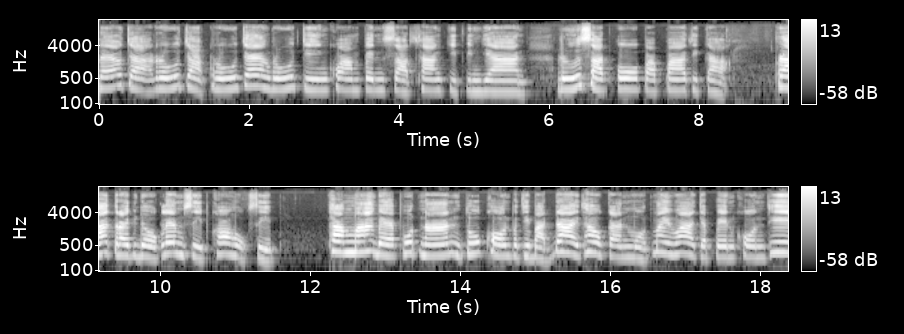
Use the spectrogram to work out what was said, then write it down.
แล้วจะรู้จักรู้แจ้งรู้จริงความเป็นสัตว์ทางจิตวิญญาณ หรือสัตว์โอปปาติกะ พระไตรปิฎกเล่ม10ข้อ 60 ธรรมะแบบพุทธนั้นทุกคนปฏิบัติได้เท่ากันหมดไม่ว่าจะเป็นคนที่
